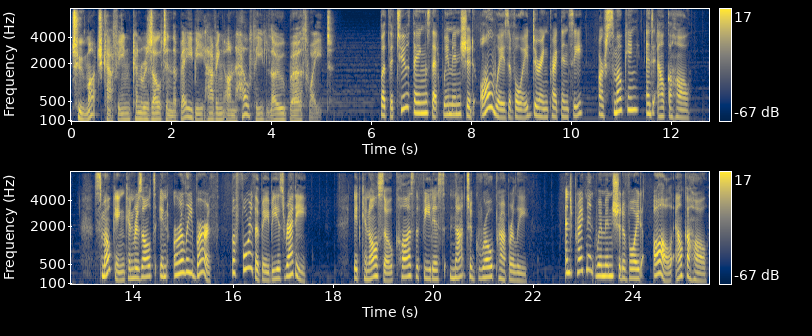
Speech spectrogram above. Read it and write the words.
Too much caffeine can result in the baby having unhealthy low birth weight. But the two things that women should always avoid during pregnancy are smoking and alcohol. Smoking can result in early birth before the baby is ready. It can also cause the fetus not to grow properly. And pregnant women should avoid all alcohol.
